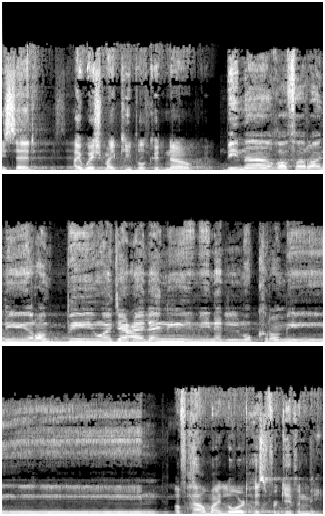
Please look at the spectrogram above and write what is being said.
He said, I wish my people could know بما غفر لي ربي وجعلني من المكرمين of how my Lord has forgiven me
